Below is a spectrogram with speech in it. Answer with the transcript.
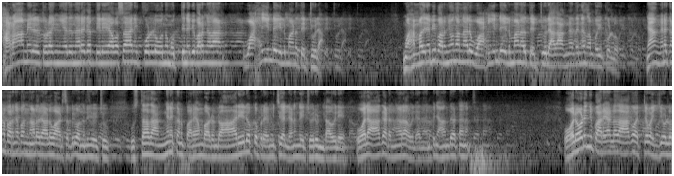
ഹറാമിൽ തുടങ്ങിയത് നരകത്തിലെ അവസാനിക്കുള്ളൂ എന്ന് മുത്തുനബി പറഞ്ഞതാണ്. വഹയിന്റെ ഇൽമാണ് തെറ്റൂല. മുഹമ്മദ് നബി പറഞ്ഞു എന്ന് പറഞ്ഞാൽ വഹയിന്റെ ഇൽമാണ് അത് തെറ്റൂല അത് അങ്ങനെ തന്നെ സംഭവിക്കുള്ളൂ. ഞാൻ അങ്ങനെയൊക്കെയാണ് പറഞ്ഞപ്പോൾ എന്നാളെ ഒരാൾ വാട്സപ്പിൽ വന്നിട്ട് ചോദിച്ചു ഉസ്താദ് അങ്ങനെയൊക്കെയാണ് പറയാൻ പാടുണ്ടോ? ആരേലും ഒക്കെ പ്രേമിച്ച് കല്യാണം കഴിച്ചവരുണ്ടാവൂലേ? ഓല ആകെ അടങ്ങാറാവൂലേ ഞാനിപ്പോ ഞാൻ എന്ത് കേട്ടാനാ? ഓലോട് ഇനി പറയാനുള്ളത് ആകെ ഒറ്റ വയ്യുള്ളൂ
